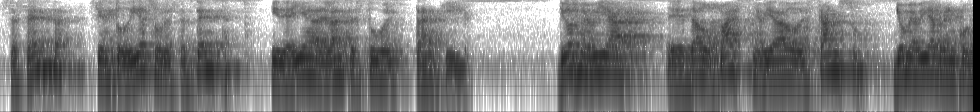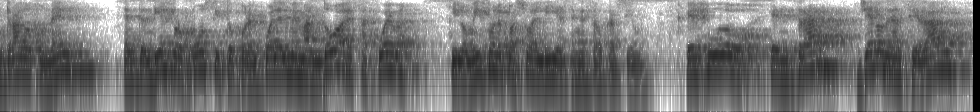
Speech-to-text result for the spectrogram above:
60, 110 sobre 70, y de ahí en adelante estuve tranquilo. Dios me había eh, dado paz, me había dado descanso, yo me había reencontrado con Él, entendí el propósito por el cual Él me mandó a esa cueva, y lo mismo le pasó a Elías en esa ocasión. Él pudo entrar lleno de ansiedad,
